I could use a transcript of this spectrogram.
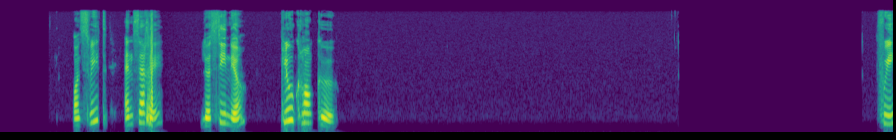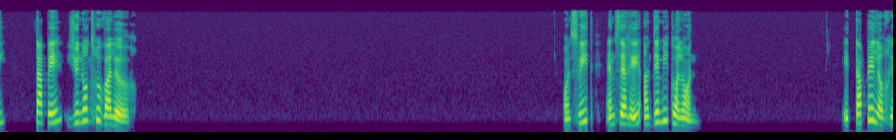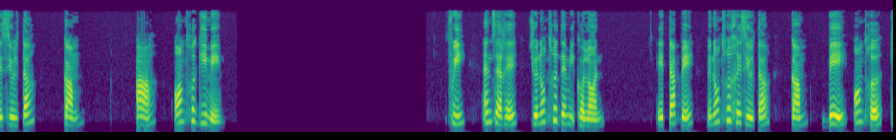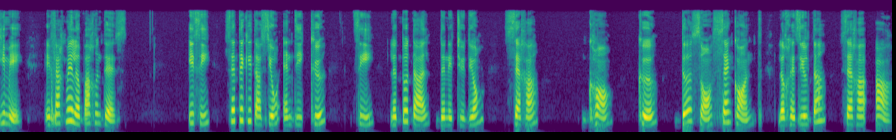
Ensuite, insérez le signe plus grand que. Puis, tapez une autre valeur. Ensuite, insérez un demi-colonne et tapez le résultat comme A entre guillemets. Puis, insérez une autre demi-colonne et tapez un autre résultat comme B entre guillemets et fermez la parenthèse. Ici, cette équitation indique que si le total d'un étudiant sera grand que 250, le résultat sera A.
